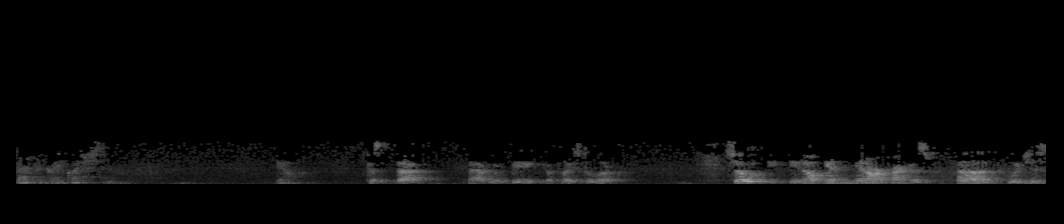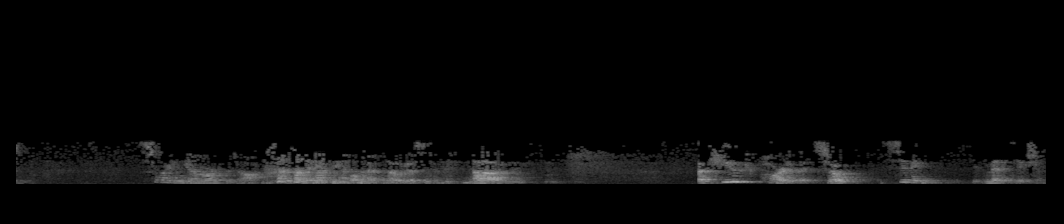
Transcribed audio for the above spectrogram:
that's a great question. Yeah. Because that, that would be a place to look. So, you know, in, in our practice, uh, which is slightly unorthodox, as many people have noticed, um, a huge part of it, so sitting meditation,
